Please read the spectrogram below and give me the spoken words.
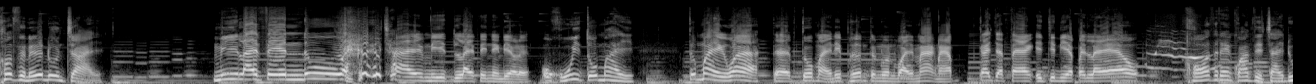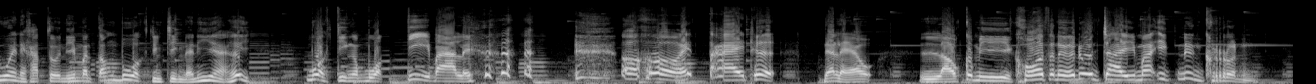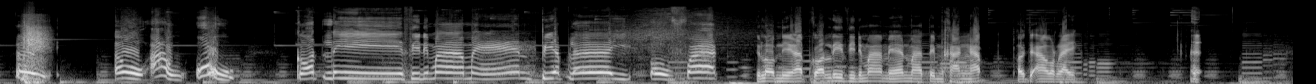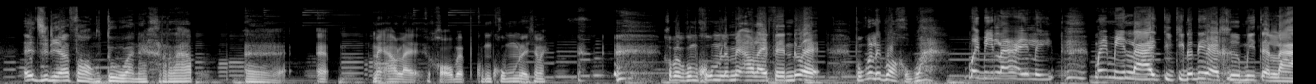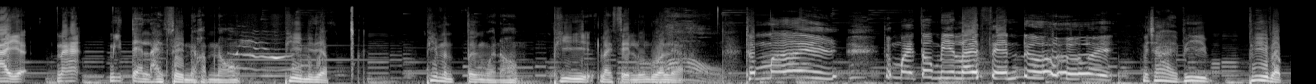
ข้อเสนอโดนใจ มีลายเซ็นด้วยใช่มีลายเซ็นอย่างเดียวเลย โอ้โหตัวใหม่ ตัวใหม่ว่า แต่ตัวใหม่นี่เพิ่มจำนวนไวมากนะครับใกล้จะแซงเอนจิเนียร์ไปแล้ว ขอแสดงความเสียใจด้วยนะครับ ตัวนี้มันต้องบวกจริง ๆ นะเนี่ยเฮ้ย บวกจริงกับบวกกี้บานเลย โอ้โหตายเถอะได้แล้ว เราก็มีข้อเสนอโดนใจมาอีกหนึ่งคนเฮ้ยเอ้าเอ้าโอ้กอดลีซีนิมาแมนเพียบเลย โอ้ฟักรอบนี้ครับกอดลีซีนิมาแมนมาเต็มครั้งครับเขาจะเอาอะไรเอนจิเนียร์สองตัวนะครับ เออเออไม่เอาอะไร ขอแบบคุ้มๆเลยใช่ไหม เขาแบบคุ้มๆเลยไม่เอาลายเซ็นด้วย ผมก็เลยบอกเขาว่า ไม่มีลายเลย ไม่มีลายจริงๆนะเนี่ยคือมีแต่ลายอะนะฮะมีแต่ลายเซ็นนะครับน้อง พี่มีแบบพี่มันตึงว่ะน้อง พี่ลายเซ็นล้วนๆเลยอะทำไมทำไมต้องมีลายเซ็นด้วยไม่ใช่พี่พี่แบบ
